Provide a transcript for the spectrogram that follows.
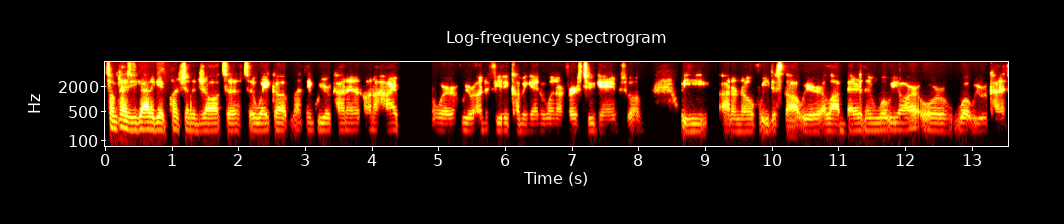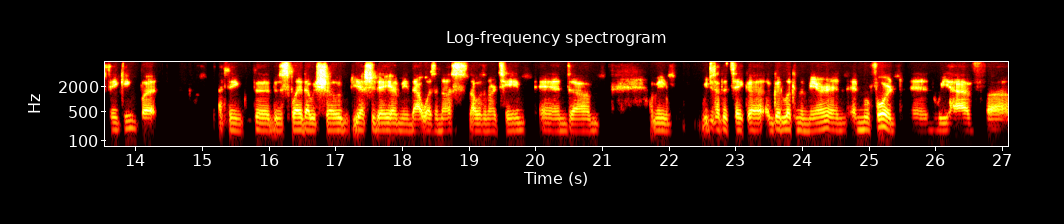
sometimes you got to get punched in the jaw to to wake up. I think we were kind of on a high where we were undefeated coming in. We won our first two games. We I don't know if we just thought we were a lot better than what we are or what we were kind of thinking, but I think the the display that we showed yesterday, I mean, that wasn't us, that wasn't our team, and um, I mean, we just have to take a, a, good look in the mirror and and move forward. And we have uh,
